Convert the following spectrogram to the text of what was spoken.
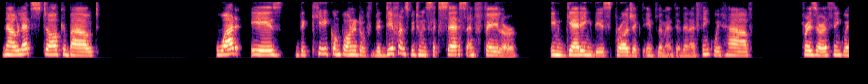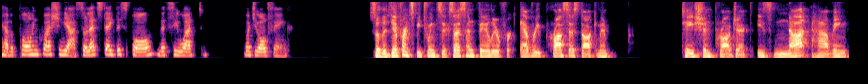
now let's talk about what is the key component of the difference between success and failure in getting this project implemented. And I think we have, Fraser, I think we have a polling question. Yeah, so let's take this poll. Let's see what, what you all think. So the difference between success and failure for every process documentation project is not having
